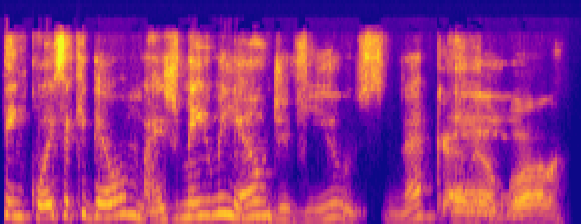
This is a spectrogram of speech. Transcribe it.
Tem coisa que deu mais de meio milhão de views, né? Caramba, é,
